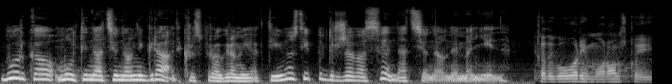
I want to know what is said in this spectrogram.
Bor kao multinacionalni grad kroz programe i aktivnosti podržava sve nacionalne manjine. Kada govorimo o romskoj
